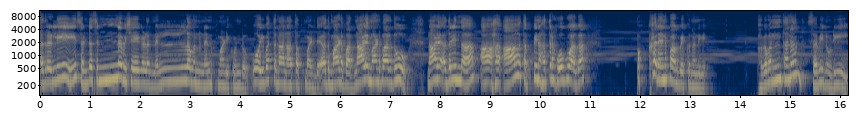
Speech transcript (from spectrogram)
ಅದರಲ್ಲಿ ಸಣ್ಣ ಸಣ್ಣ ವಿಷಯಗಳನ್ನೆಲ್ಲವನ್ನು ನೆನಪು ಮಾಡಿಕೊಂಡು, ಓ, ಇವತ್ತು ನಾನು ಆ ತಪ್ಪು ಮಾಡಿದೆ, ಅದು ಮಾಡಬಾರ್ದು, ನಾಳೆ ಮಾಡಬಾರ್ದು, ನಾಳೆ ಅದರಿಂದ ಆ ಆ ತಪ್ಪಿನ ಹತ್ತಿರ ಹೋಗುವಾಗ ಪಕ್ಕ ನೆನಪಾಗಬೇಕು ನನಗೆ. ಭಗವಂತನ ಸವಿನುಡಿ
